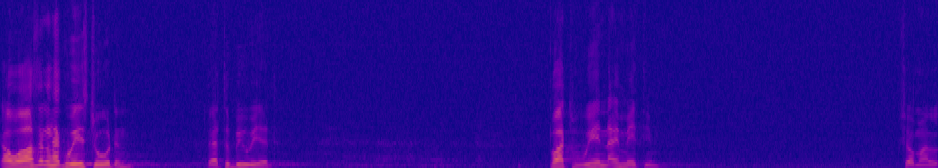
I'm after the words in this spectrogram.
I wasn't like, where's Jordan? That would be weird. But when I met him, so my,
